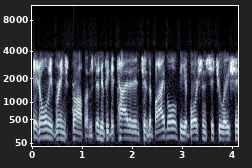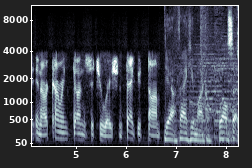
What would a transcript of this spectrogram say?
it only brings problems. And if you could tie that into the Bible, the abortion situation, and our current gun situation. Thank you, Thom. Yeah, thank you, Michael. Well said.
